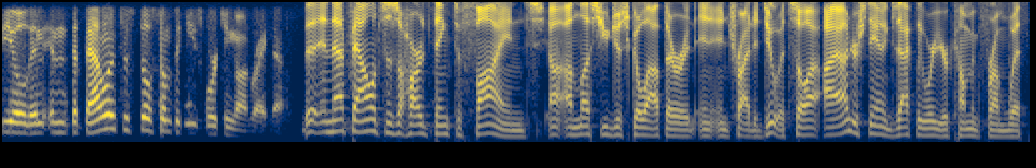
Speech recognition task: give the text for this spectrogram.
field, and, and the balance is still something he's working on right now. And that balance is a hard thing to find uh, unless you just go out there and, and, and try to do it. So I, I, understand exactly where you're coming from with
